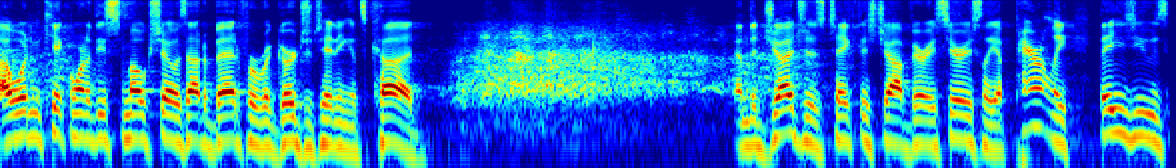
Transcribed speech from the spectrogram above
I wouldn't kick one of these smoke shows out of bed for regurgitating its cud. And the judges take this job very seriously. Apparently, they use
